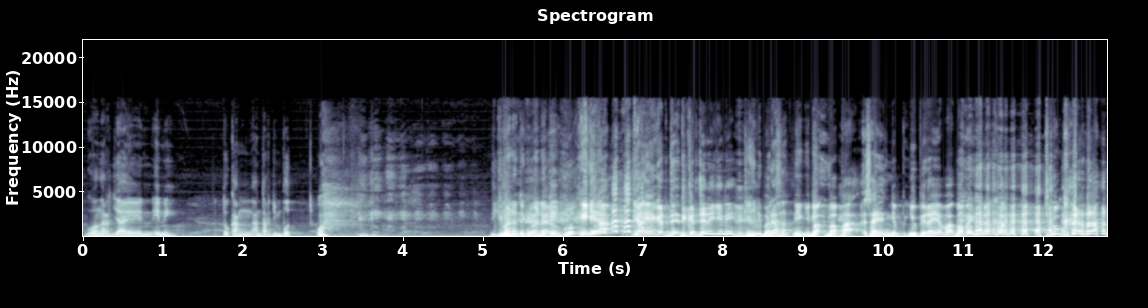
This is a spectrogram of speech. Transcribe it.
gua ngerjain ini tukang antar jemput. Wah. Gimana tuh gimana tuh? Gue kayaknya Gak dikerja, dikerjanya gini. Kayak ini bangsat nih yang ini. Ba- bapak saya nyupir aja pak, bapak yang belakang tukeran.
